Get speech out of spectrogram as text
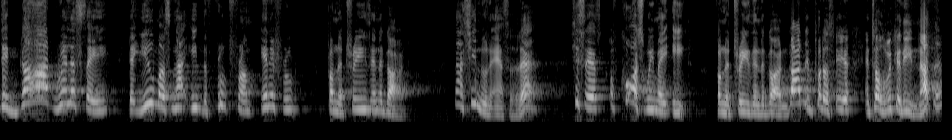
Did God really say that you must not eat the fruit from any fruit from the trees in the garden? Now she knew the answer to that. She says, Of course we may eat from the trees in the garden. God didn't put us here and told us we could eat nothing.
